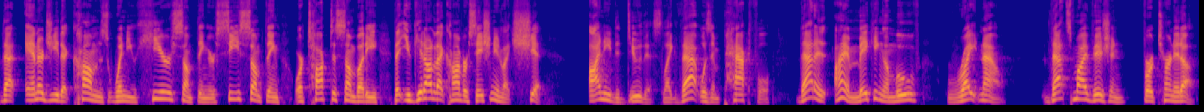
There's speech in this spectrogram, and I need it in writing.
that energy that comes when you hear something or see something or talk to somebody that you get out of that conversation. And you're like, shit, I need to do this. Like that was impactful. That is, I am making a move right now. That's my vision for Turn It Up.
